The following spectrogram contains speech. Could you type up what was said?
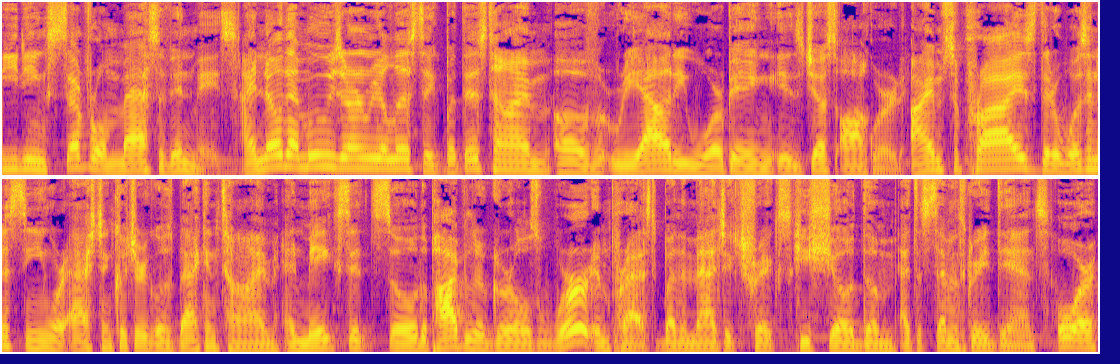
defeating several massive inmates. I know that movies are unrealistic, but this time of reality warping is just awkward. I'm surprised there wasn't a scene where Ashton Kutcher goes back in time and makes it so the popular girls were impressed by the magic tricks he showed them at the seventh grade dance. Or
